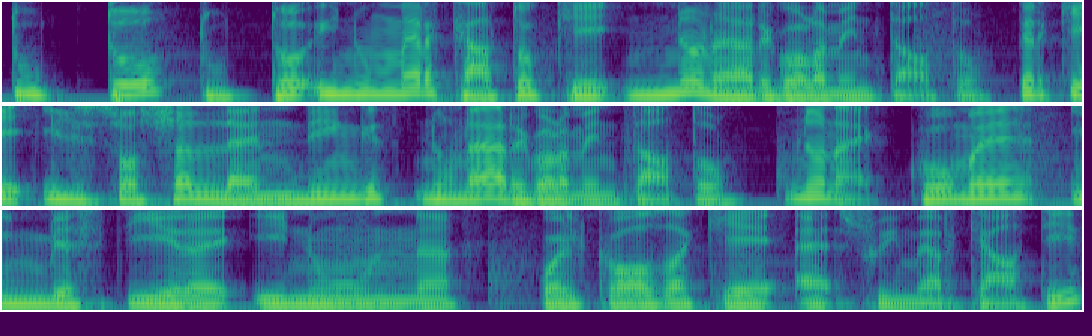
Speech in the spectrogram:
tutto, tutto in un mercato che non è regolamentato. Perché il social lending non è regolamentato. Non è come investire in un qualcosa che è sui mercati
